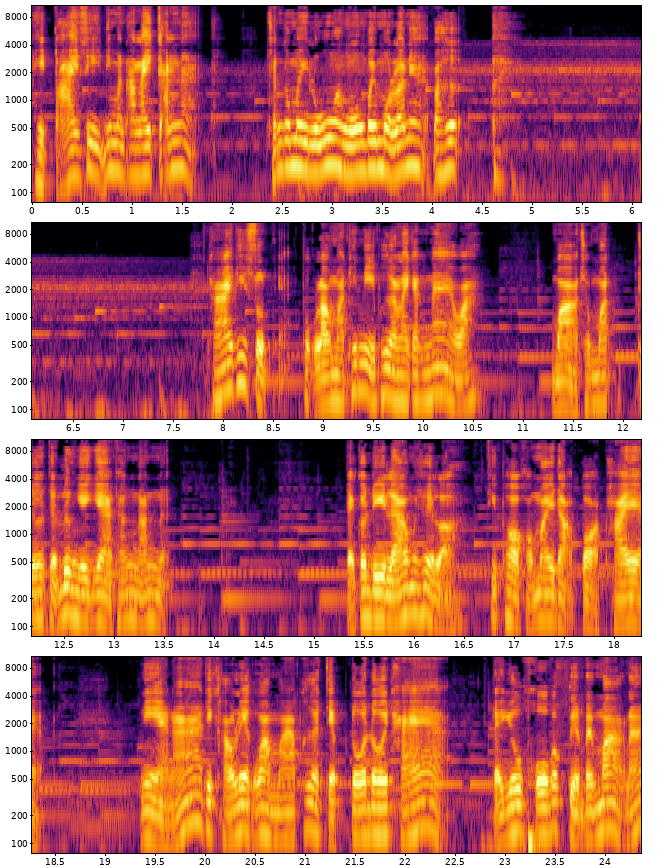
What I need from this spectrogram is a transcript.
ให้ตายสิ นี่มันอะไรกันน่ะ ฉันก็ไม่รู้อะงงไปหมดแล้วเนี่ยปะเหอะ ท้ายที่สุดเนี่ยพวกเรามาที่นี่เพื่ออะไรกันแน่วะมาชะมัดเจอแต่เรื่องแย่ๆทั้งนั้นน่ะแต่ก็ดีแล้วไม่ใช่เหรอ ที่พ่อของไมดะปลอดภัยอะเนี่ยนะ ที่เขาเรียกว่ามาเพื่อเจ็บตัวโดยแท้ แต่โยโคก็เปลี่ยนไปมากนะ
